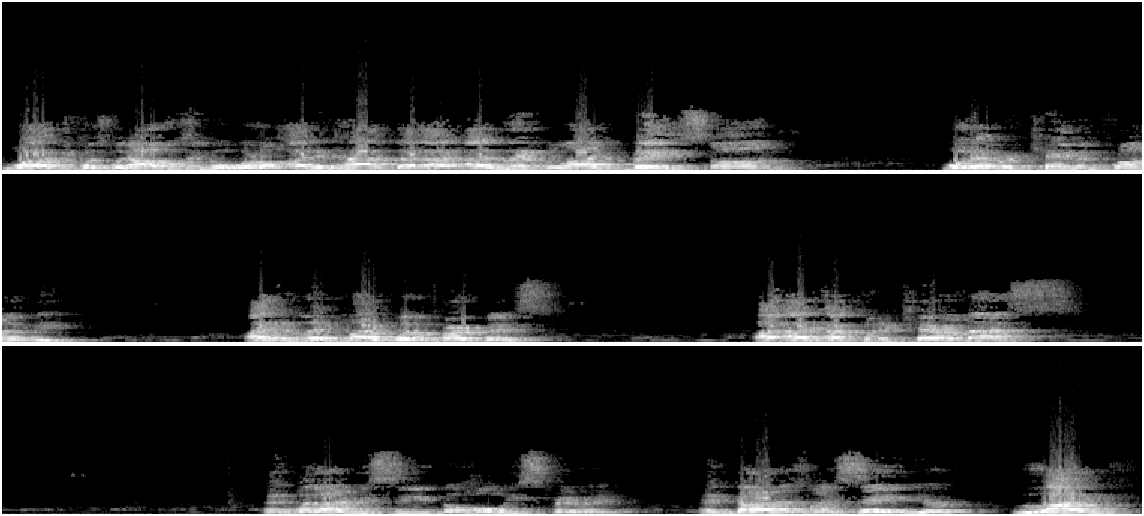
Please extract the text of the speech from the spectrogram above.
Why? Because when I was in the world, I didn't have that. I, I lived life based on whatever came in front of me. I didn't live life with a purpose. I, I, I couldn't care less. And when I received the Holy Spirit and God as my Savior, life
